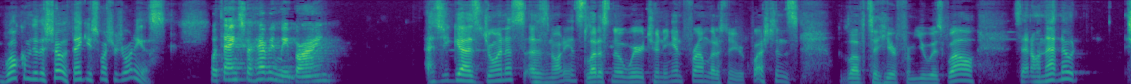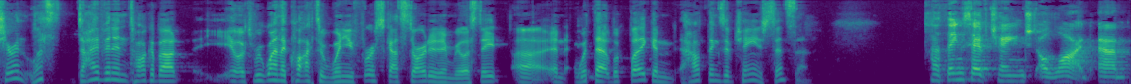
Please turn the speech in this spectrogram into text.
welcome to the show. Thank you so much for joining us. Well, thanks for having me, Brian. As you guys join us as an audience, let us know where you're tuning in from. Let us know your questions. We'd love to hear from you as well. So, on that note, Sharon, let's dive in and talk about, you know, let's rewind the clock to when you first got started in real estate uh, and what that looked like and how things have changed since then. Uh, things have changed a lot. Um,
